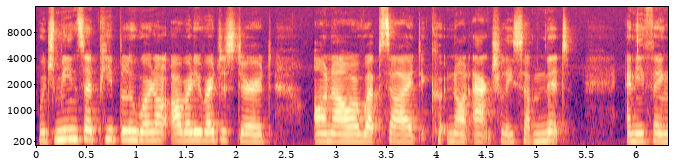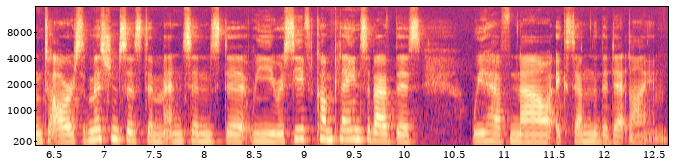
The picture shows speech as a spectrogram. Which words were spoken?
which means that people who were not already registered on our website could not actually submit anything to our submission system. And since the, we received complaints about this, we have now extended the deadline.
